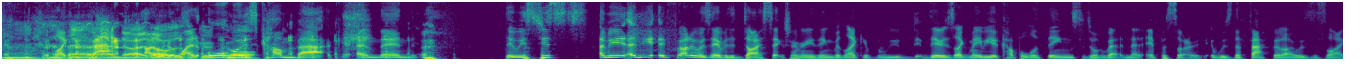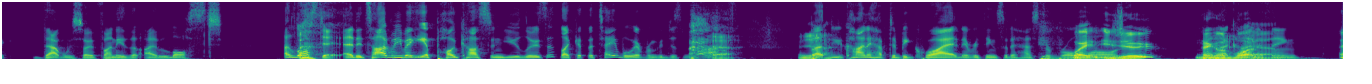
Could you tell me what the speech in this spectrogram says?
like back. know, I would was I'd almost come back, and then there was just. I mean, and if I don't want to say if it's a dissection or anything, but like if we if there's like maybe a couple of things to talk about in that episode, it was the fact that I was just like, that was so funny that I lost. I lost it, and it's hard when you're making a podcast and you lose it. Like at the table, everyone could just laugh, Yeah. Yeah. but you kind of have to be quiet, and everything sort of has to roll. Wait, on you do? Hang on, what? kind of thing.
